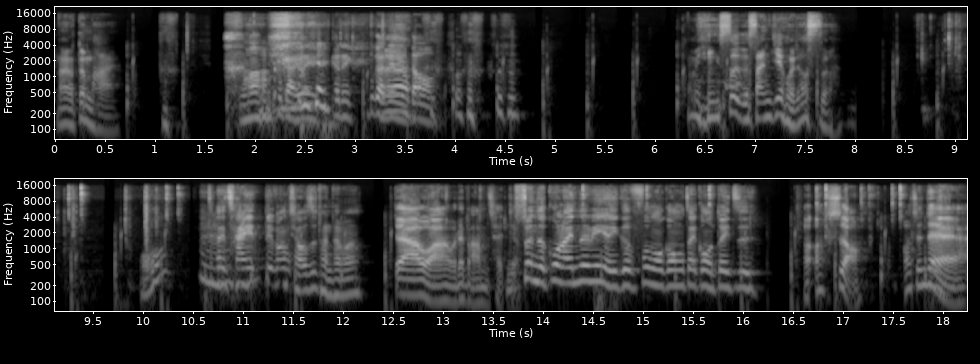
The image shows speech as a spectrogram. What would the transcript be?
然后有盾牌。然后不敢跟你跟你不敢跟你 动，他们已经射个三箭我就要死了。哦，在嗯猜对方乔是团团吗？对啊，我啊，我在把他们拆掉。顺着过来，那边有一个附魔功在跟我对峙。哦哦，是哦，哦，真的耶，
